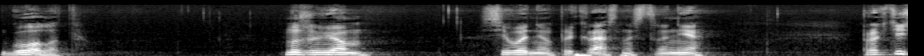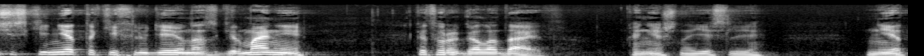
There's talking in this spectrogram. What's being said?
голод. Мы живем сегодня в прекрасной стране. Практически нет таких людей у нас в Германии, которые голодают. Конечно, если нет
